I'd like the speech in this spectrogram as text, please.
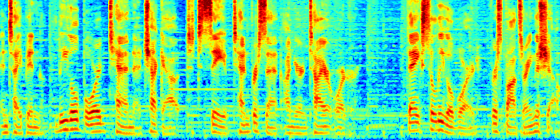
and type in legalboard10 at checkout to, save 10% on your entire order. Thanks to Legal Board for sponsoring the show.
